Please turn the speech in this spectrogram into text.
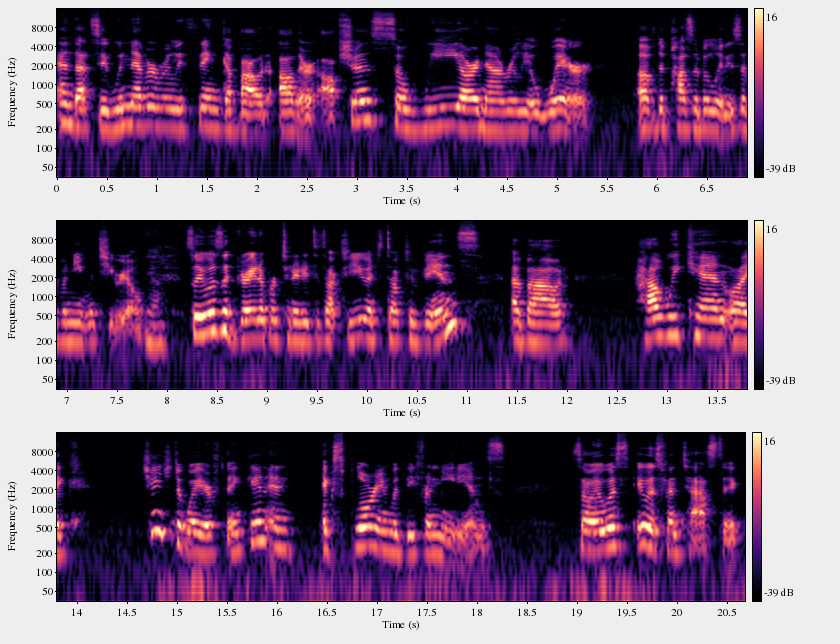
and that's it we never really think about other options so we are not really aware of the possibilities of a new material. Yeah. So it was a great opportunity to talk to you and to talk to Vince about how we can like change the way of thinking and exploring with different mediums. So it was it was fantastic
